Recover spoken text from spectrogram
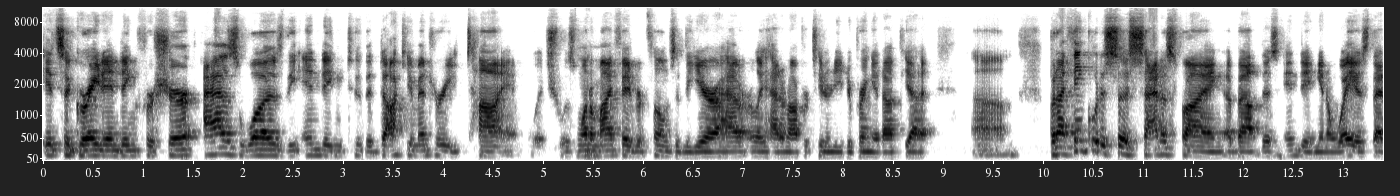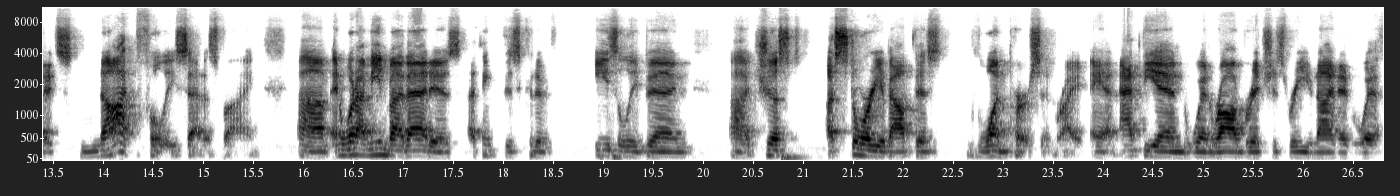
it's a great ending for sure. As was the ending to the documentary Time, which was one of my favorite films of the year. I haven't really had an opportunity to bring it up yet, um, but I think what is so satisfying about this ending, in a way, is that it's not fully satisfying. Um, and what I mean by that is, I think this could have easily been uh, just a story about this one person, right? And at the end, when Rob Rich is reunited with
